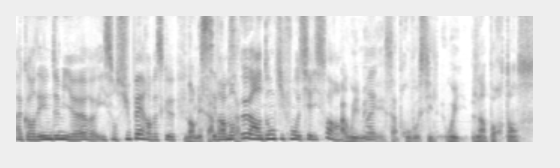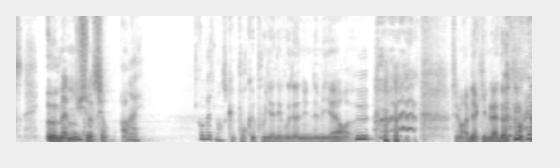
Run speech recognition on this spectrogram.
Accorder une demi-heure. Ils sont super hein, parce que Non, mais ça- c'est vraiment ça- eux un don qu'ils font aussi à l'histoire. hein. Ah oui, mais Ouais. ça prouve aussi, oui, l'importance. Eux-mêmes ont Du choc. conscience. Ah oui. Complètement. Parce que pour que Pouyanné vous donne une demi-heure, euh, Mm. j'aimerais bien qu'il me la donne. moi.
